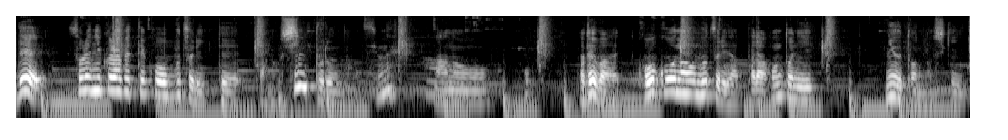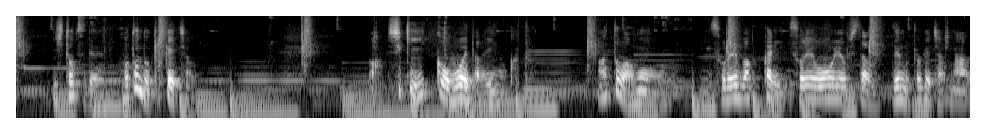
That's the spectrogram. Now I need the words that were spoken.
でそれに比べてこう物理ってあのシンプルなんですよね。あの例えば高校の物理だったら本当にニュートンの式一つでほとんど解けちゃうあ式1個覚えたらいいのかと。あとはもうそればっかりそれを応用したら全部解けちゃうなっ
